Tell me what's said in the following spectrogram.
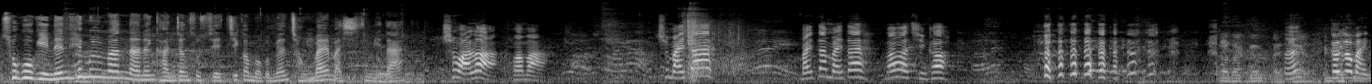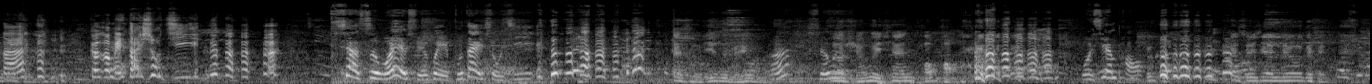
소고기는 해물맛 나는 간장 소스에 찍어 먹으면 정말 맛있습니다. 吃完了，妈妈，去买单，买单买单，妈妈请客。让他跟百嗯，哥哥买单，哥哥没带手机。下次我也学会不带手机。带手机是没用的，啊，学要，学会先逃跑，我先跑。看谁先溜的。我去个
